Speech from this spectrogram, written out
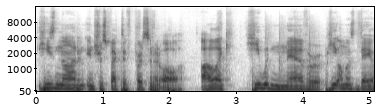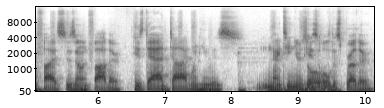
he's not an introspective person at all. I like he would never he almost deifies his own father. His dad died when he was 19 years his old. his oldest brother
